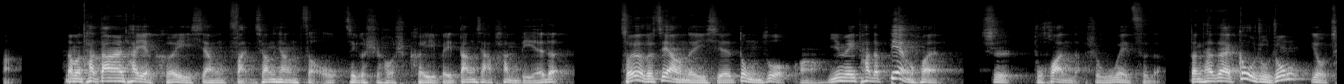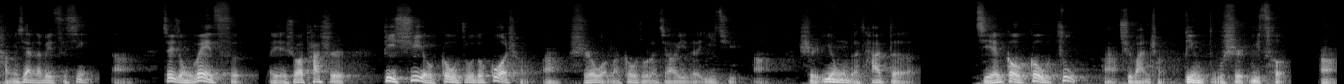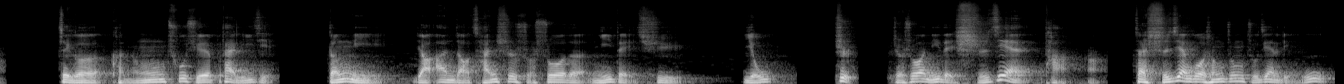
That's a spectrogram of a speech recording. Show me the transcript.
啊。那么它当然它也可以向反方向走，这个时候是可以被当下判别的。所有的这样的一些动作啊，因为它的变换是不换的，是无位次的。但它在构筑中又呈现了位次性啊，这种位次，也说它是必须有构筑的过程啊，使我们构筑了交易的依据啊，是用的它的结构构筑啊去完成，并不是预测啊，这个可能初学不太理解，等你要按照禅师所说的，你得去游智，就是说你得实践它啊，在实践过程中逐渐领悟。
